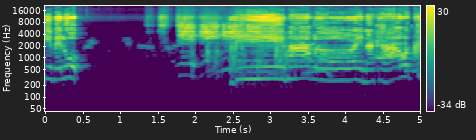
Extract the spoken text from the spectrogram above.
ดีไหมลูก ดีดีดีดีมากเลยนะคะ โอเค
